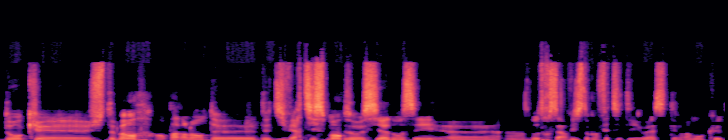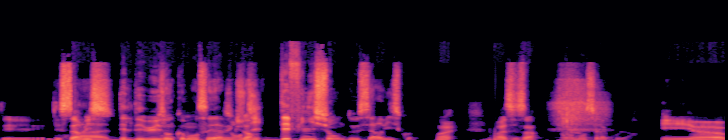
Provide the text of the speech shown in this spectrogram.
Donc euh, justement, en parlant de, de divertissement, ils ont aussi annoncé euh, un autre service. Donc en fait, c'était ouais, c'était vraiment que des, des services. Bah, dès le début, ils ont commencé avec ont genre dit- définition de service, quoi. Ouais, c'est ça. Ils ont annoncé la couleur. Et euh,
